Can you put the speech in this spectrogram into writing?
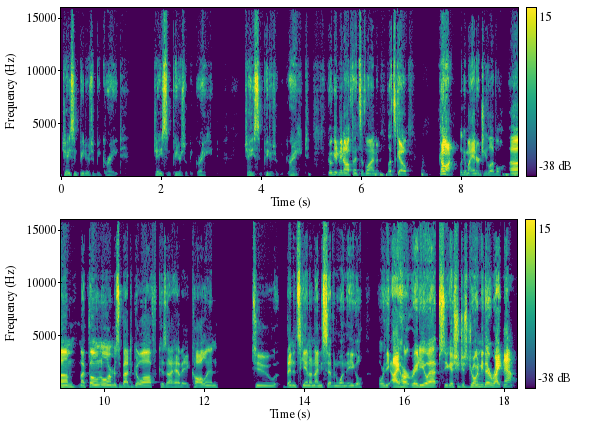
Jason Peters would be great. Jason Peters would be great. Jason Peters would be great. Go get me an offensive lineman. Let's go. Come on, look at my energy level. Um, my phone alarm is about to go off because I have a call in to Ben and Skin on 97.1 The Eagle or the iHeartRadio app. So you guys should just join me there right now.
